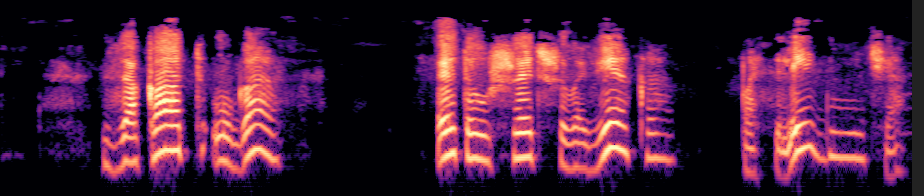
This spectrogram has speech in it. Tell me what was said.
Закат угас, это ушедшего века последний час.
